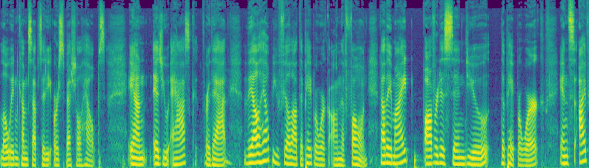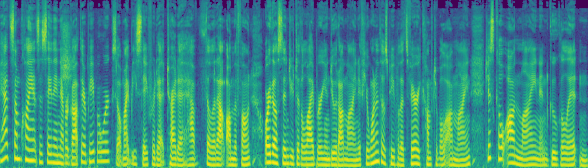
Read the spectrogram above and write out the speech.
Low Income Subsidy, or Special Helps. And as you ask for that, hmm. they'll help you fill out the paperwork on the phone. Now, they might offer to send you the paperwork. And I've had some clients that say they never got their paperwork, so it might be safer to try to have fill it out on the phone, or they'll send you to the library and do it online. If you're one of those people that's very comfortable online, just go online and Google it and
